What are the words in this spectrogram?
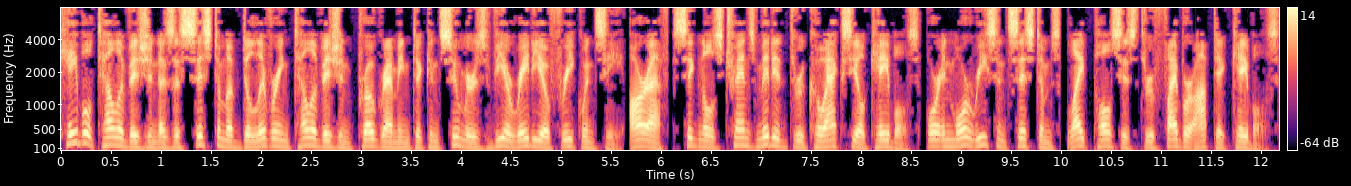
Cable television is a system of delivering television programming to consumers via radio frequency (RF) signals transmitted through coaxial cables, or in more recent systems, light pulses through fiber optic cables.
